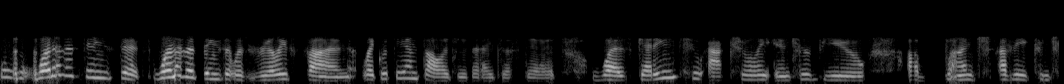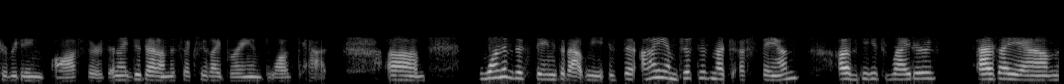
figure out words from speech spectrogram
one of the things that one of the things that was really fun, like with the anthology that I just did, was getting to actually interview a bunch of the contributing authors, and I did that on the Sexy Librarian blogcast. Um, one of the things about me is that I am just as much a fan of these writers as I am,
